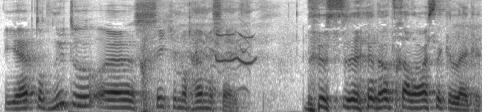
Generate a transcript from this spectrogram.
Je hebt tot nu toe zit je nog helemaal safe. Dus dat gaat hartstikke lekker.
